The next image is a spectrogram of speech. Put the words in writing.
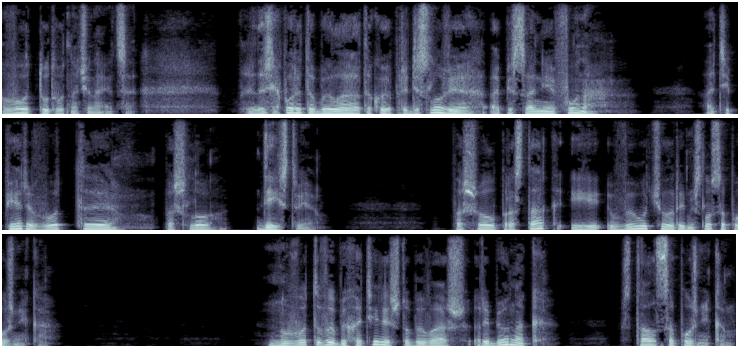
Вот тут вот начинается. До сих пор это было такое предисловие, описание фона – а теперь вот э, пошло действие. Пошел простак и выучил ремесло сапожника. Ну вот вы бы хотели, чтобы ваш ребенок стал сапожником.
